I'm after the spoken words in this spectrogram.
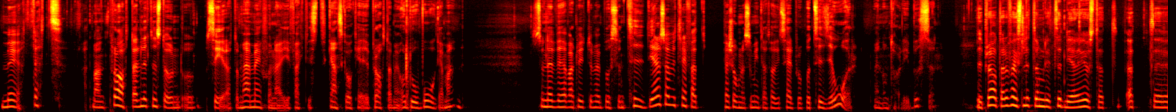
mötet. Att man pratar en liten stund och ser att de här människorna är faktiskt ganska okej att prata med och då vågar man. Så när vi har varit ute med bussen tidigare så har vi träffat personer som inte har tagit cellprov på tio år, men de tar det i bussen. Vi pratade faktiskt lite om det tidigare just att, att eh,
